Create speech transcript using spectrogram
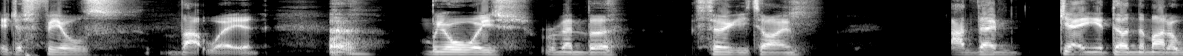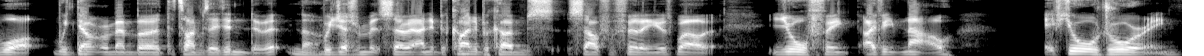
it just feels that way, and we always remember Fergie time, and them getting it done no matter what. We don't remember the times they didn't do it. No. we just remember so, and it kind of becomes self fulfilling as well. You'll think, I think now. If you're drawing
